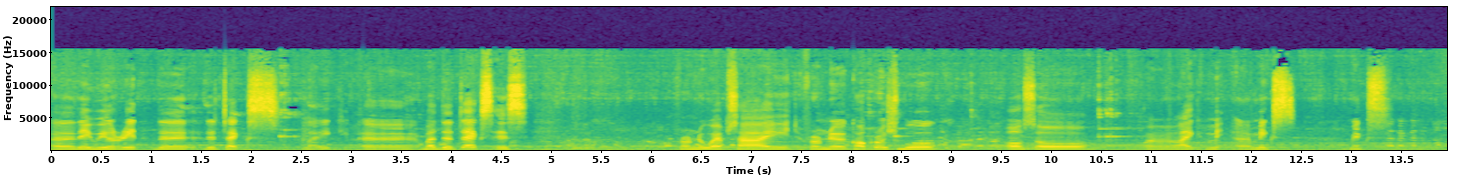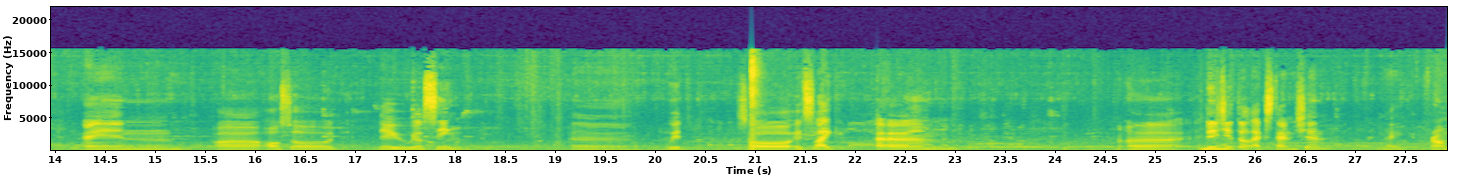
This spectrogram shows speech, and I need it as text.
Uh, they will read the the text like, uh, but the text is from the website, from the cockroach book, also uh, like mi- mix, mix, and uh, also they will sing uh, with. So it's like um, uh, digital extension, like from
